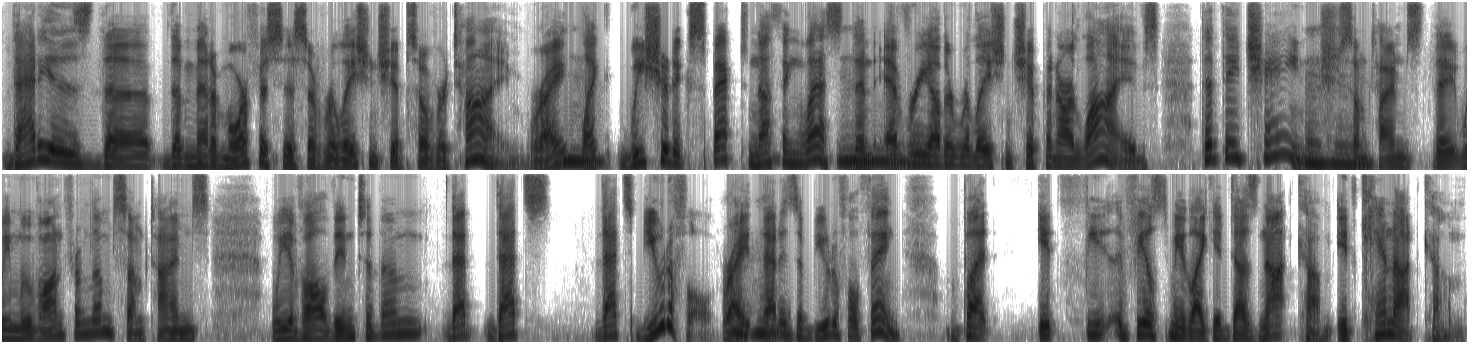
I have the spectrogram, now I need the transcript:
that is the the metamorphosis of relationships over time, right? Mm-hmm. Like we should expect nothing less mm-hmm. than every other relationship in our lives that they change. Mm-hmm. Sometimes they we move on from them. Sometimes we evolve into them. That that's that's beautiful, right? Mm-hmm. That is a beautiful thing. But it, fe- it feels to me like it does not come. It cannot come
